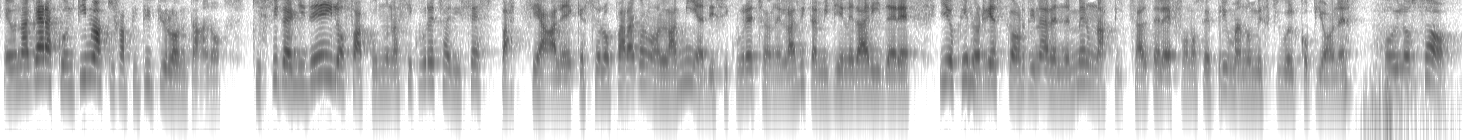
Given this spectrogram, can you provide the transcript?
È una gara continua a chi fa pipì più lontano. Chi sfida gli dei lo fa con una sicurezza di sé spaziale che se lo paragono alla mia di sicurezza nella vita mi viene da ridere. Io che non riesco a ordinare nemmeno una pizza al telefono se prima non mi scrivo il copione. Poi lo so,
